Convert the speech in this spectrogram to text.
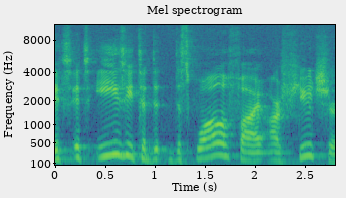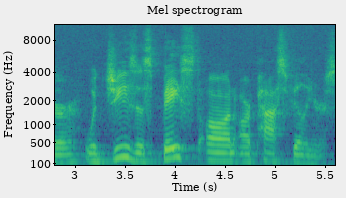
It's, it's easy to d- disqualify our future with Jesus based on our past failures.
